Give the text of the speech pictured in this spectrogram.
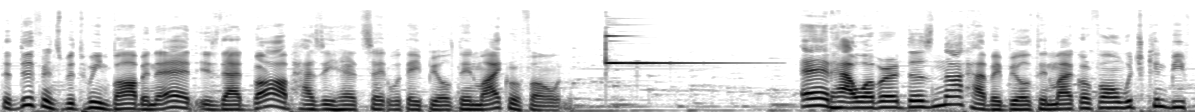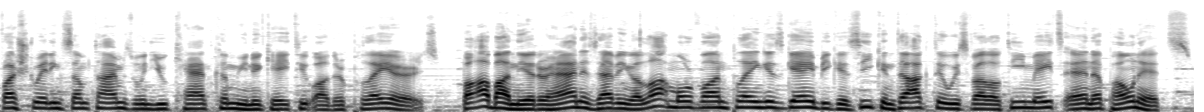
The difference between Bob and Ed is that Bob has a headset with a built-in microphone. Ed, however, does not have a built-in microphone which can be frustrating sometimes when you can't communicate to other players. Bob on the other hand is having a lot more fun playing his game because he can talk to his fellow teammates and opponents.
